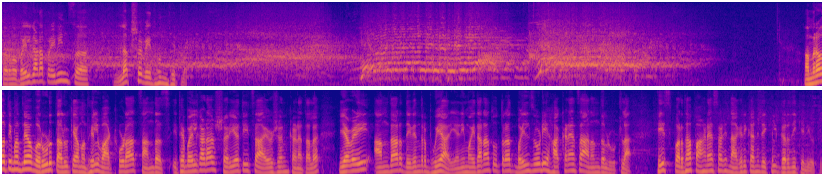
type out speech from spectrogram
सर्व बैलगाडा प्रेमींचं लक्ष वेधून घेतलं अमरावतीमधल्या वरुड तालुक्यामधील वाठोडा चांदस इथे बैलगाडा शर्यतीचं आयोजन करण्यात आलं. यावेळी आमदार देवेंद्र भुयार यांनी मैदानात उतरत बैलजोडी हाकण्याचा आनंद लुटला. ही स्पर्धा पाहण्यासाठी नागरिकांनी देखील गर्दी केली होती.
